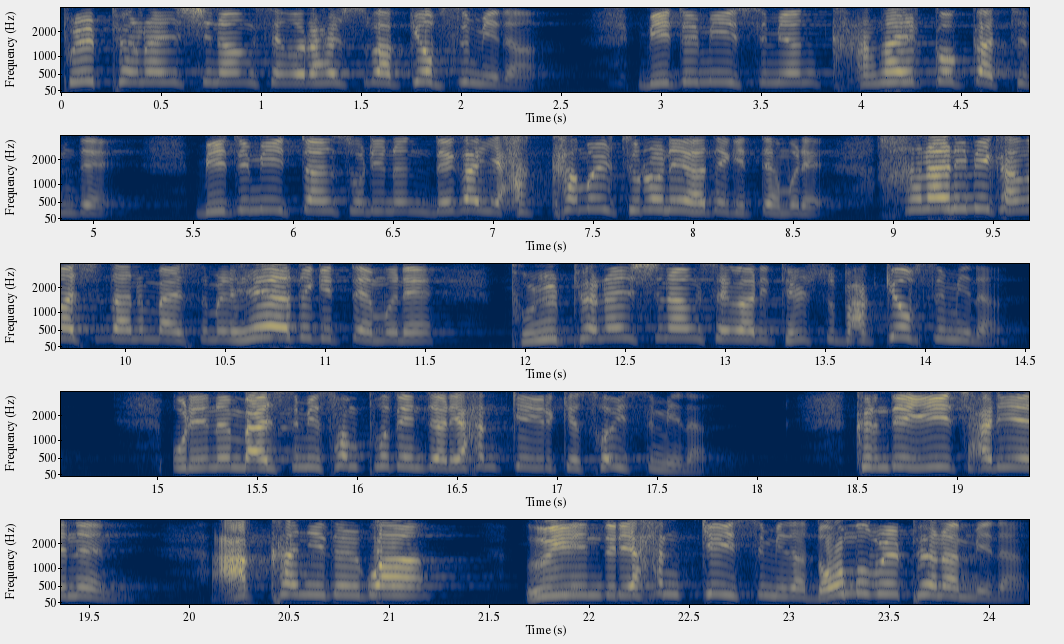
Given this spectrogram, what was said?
불편한 신앙생활을 할 수밖에 없습니다. 믿음이 있으면 강할 것 같은데 믿음이 있다는 소리는 내가 약함을 드러내야 되기 때문에 하나님이 강하시다는 말씀을 해야 되기 때문에 불편한 신앙생활이 될 수밖에 없습니다. 우리는 말씀이 선포된 자리에 함께 이렇게 서 있습니다. 그런데 이 자리에는 악한 이들과 의인들이 함께 있습니다. 너무 불편합니다.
